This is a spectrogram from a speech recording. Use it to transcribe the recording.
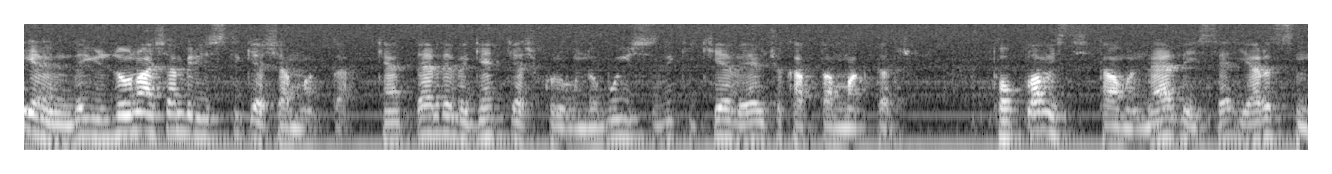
genelinde %10'u aşan bir işsizlik yaşanmakta. Kentlerde ve genç yaş grubunda bu işsizlik ikiye veya üçe katlanmaktadır. Toplam istihdamın neredeyse yarısını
